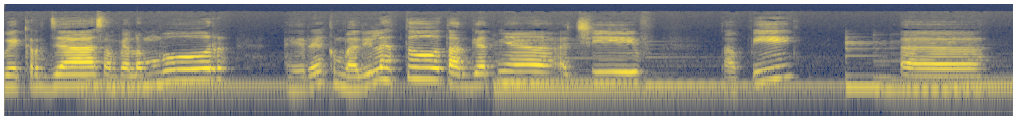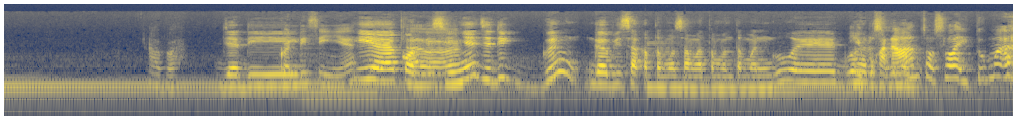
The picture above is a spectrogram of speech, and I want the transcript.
gue kerja sampai lembur akhirnya kembalilah tuh targetnya achieve tapi Apa? Jadi Kondisinya? iya kondisinya jadi gue nggak bisa ketemu sama teman-teman gue. Gue Ya, harus bukan ansos lah itu mah.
